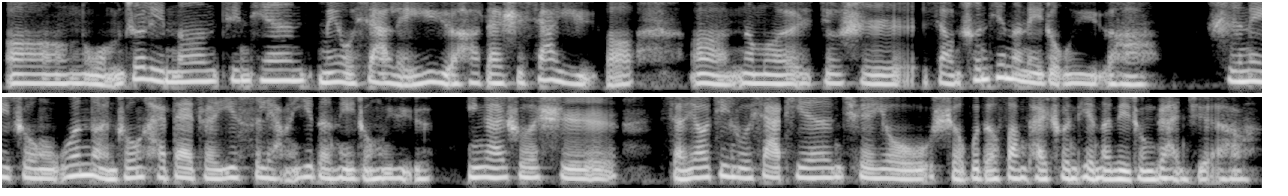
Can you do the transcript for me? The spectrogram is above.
嗯，我们这里呢，今天没有下雷雨哈，但是下雨了。嗯，那么就是像春天的那种雨哈，是那种温暖中还带着一丝凉意的那种雨，应该说是想要进入夏天，却又舍不得放开春天的那种感觉哈。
